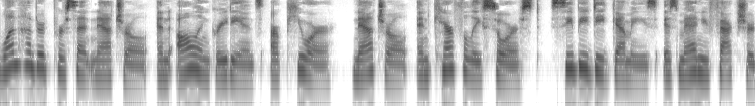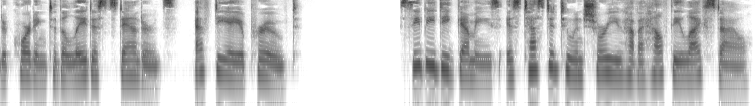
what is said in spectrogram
100% natural and all ingredients are pure, natural and carefully sourced. CBD gummies is manufactured according to the latest standards, FDA approved. CBD gummies is tested to ensure you have a healthy lifestyle.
